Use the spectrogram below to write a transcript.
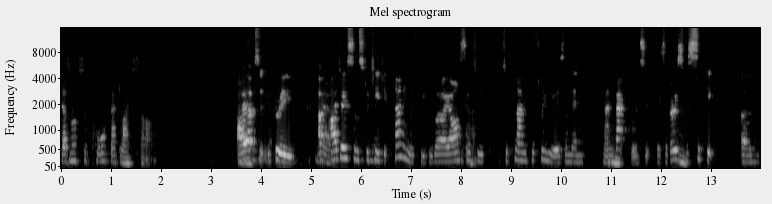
does not support that lifestyle. I absolutely agree. Yeah. I, I, do some strategic planning with people where I ask yeah. them to, to plan for three years and then plan mm. backwards. It, it's a very mm. specific um,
